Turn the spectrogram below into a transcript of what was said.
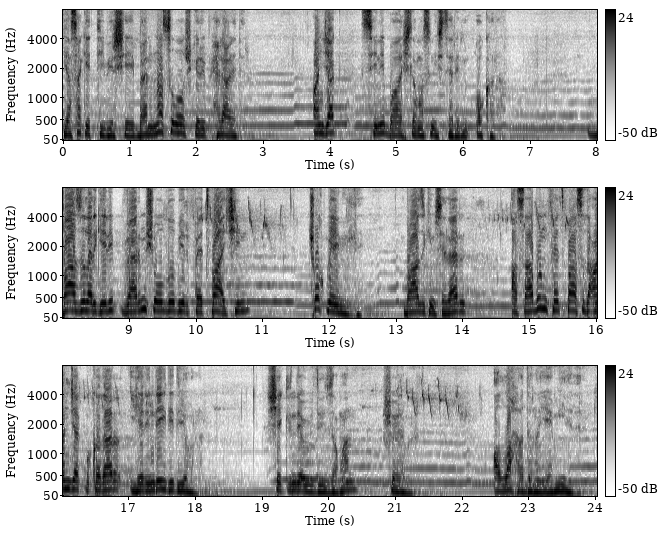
yasak ettiği bir şeyi ben nasıl hoş görüp helal ederim. Ancak seni bağışlamasını isterim o kadar. Bazıları gelip vermiş olduğu bir fetva için çok beğenildi. Bazı kimseler asabın fetvası da ancak bu kadar yerindeydi diyorlar. Şeklinde övdüğü zaman şöyle buyurdu. Allah adına yemin ederim ki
